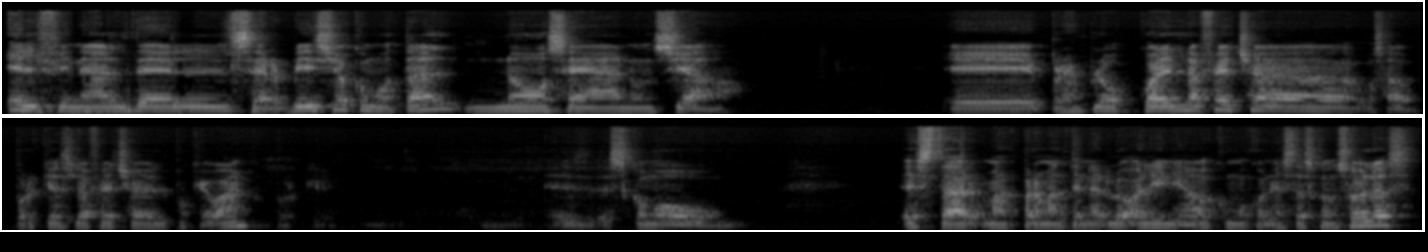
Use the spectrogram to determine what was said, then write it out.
El final del servicio como tal no se ha anunciado. Eh, por ejemplo, ¿cuál es la fecha? O sea, ¿por qué es la fecha del Pokébank? Porque es, como estar para mantenerlo alineado como con estas consolas.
